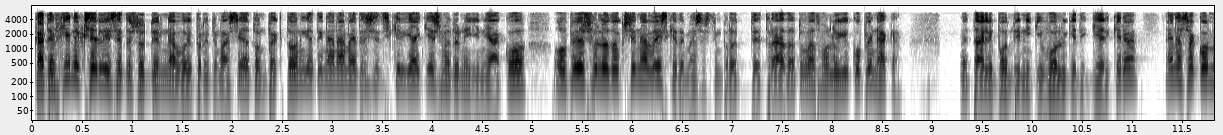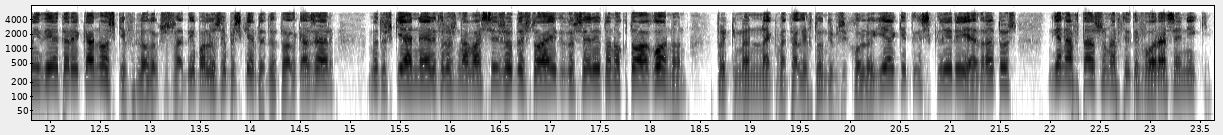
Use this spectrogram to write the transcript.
Κατευχήν εξελίσσεται στον Τύρναβο η προετοιμασία των παικτών για την αναμέτρηση της Κυριακής με τον Ιγυνιακό, ο οποίος φιλοδοξεί να βρίσκεται μέσα στην πρώτη τετράδα του βαθμολογικού πίνακα. Μετά λοιπόν την νίκη Βόλου και την Κέρκυρα, ένας ακόμη ιδιαίτερα ικανός και φιλόδοξος αντίπαλος επισκέπτεται το Αλκαζάρ, με τους Κιανέριθρους να βασίζονται στο αίτητο σερί των 8 αγώνων, προκειμένου να εκμεταλλευτούν την ψυχολογία και την σκληρή έδρα τους για να φτάσουν αυτή τη φορά σε νίκη.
